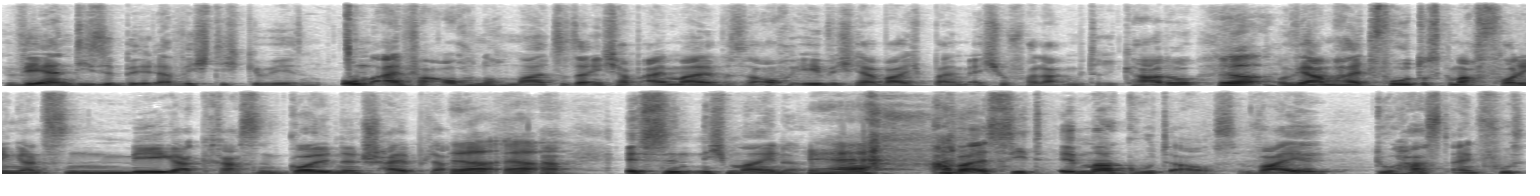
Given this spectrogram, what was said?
wären diese Bilder wichtig gewesen, um einfach auch nochmal zu sagen, ich habe einmal, das ist auch ewig her, war ich beim Echo Verlag mit Ricardo Ja. und wir haben halt Fotos gemacht vor den ganzen mega krassen goldenen Schallplatten. Ja, ja. Es sind nicht meine. Aber es sieht immer gut aus, weil du hast einen Fuß,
